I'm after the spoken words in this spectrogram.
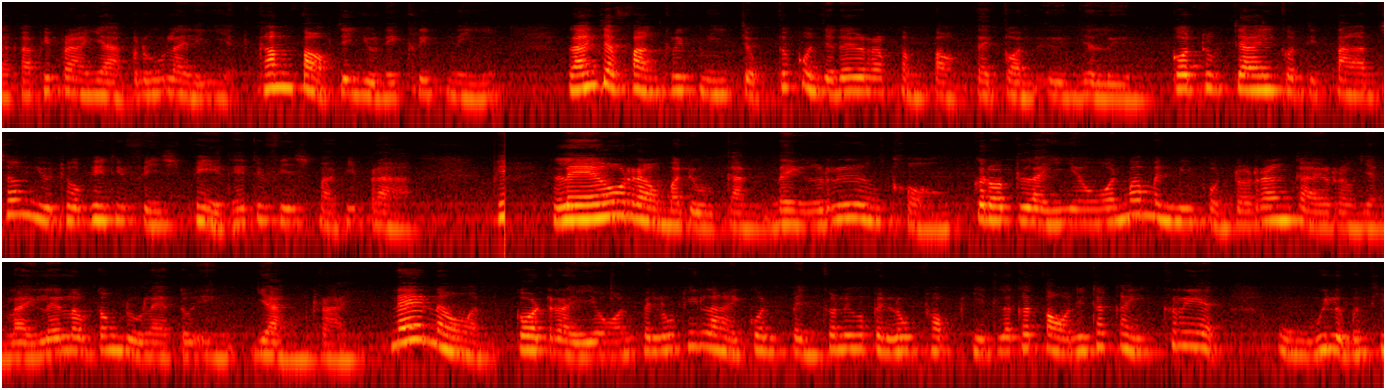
ล่ะคะพี่ปลาอยากรู้รายละเอียดคำตอบจะอยู่ในคลิปนี้ หลังจากฟังคลิปนี้จบทุกคนจะได้รับคำตอบแต่ก่อนอื่นอย่าลืม กดถูกใจกดติดตามช่อง YouTube h e t y Fish เพจ h e t y Fish บายพี่ปลา แล้วเรามาดูกันในเรื่องของกรดไหลย้อนว่ามันมีผลต่อร่างกายเราอย่างไร และเราต้องดูแลตัวเองอย่างไร แน่นอนกรดไหลย้อนเป็นโรคที่หลายคนเป็นก็เรียกว่าเป็นโรคท็อปฮิตแล้วก็ตอนนี้ถ้าใครเครียดอู้หรือบางที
